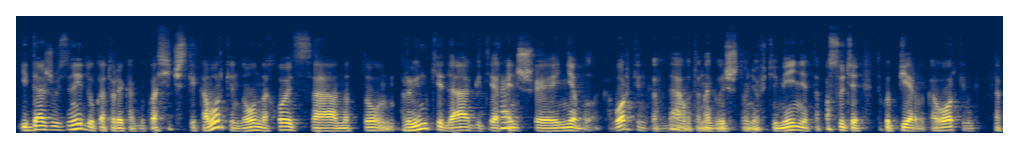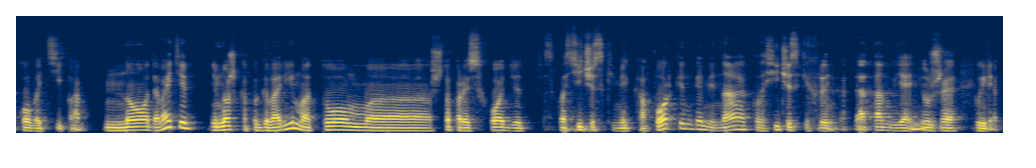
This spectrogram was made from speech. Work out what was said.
И даже у Зинаиды, у которой как бы классический коворкинг, но он находится на том рынке, да, где раньше не было коворкингов. Да, вот она говорит, что у нее в Тюмени это, по сути, такой первый коворкинг такого типа. Но давайте немножко поговорим поговорим о том, э, что происходит с классическими коворкингами на классических рынках, да, там, где они уже были.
